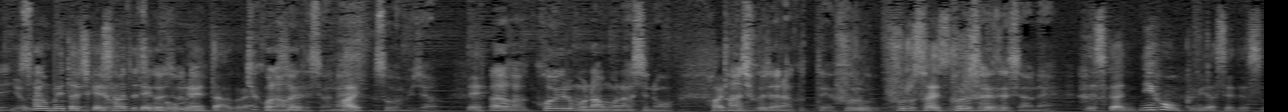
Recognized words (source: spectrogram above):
えよ三4メーター近い4メですよね。3.5メーターぐらい結構長いですよね、はい。そういう意味じゃ。えだからコイルも何もなしのはい。短縮じゃなくてフル、フルサイズフルサイズですよね。ですから2本組み合わせです。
